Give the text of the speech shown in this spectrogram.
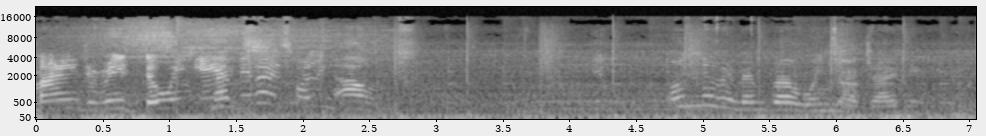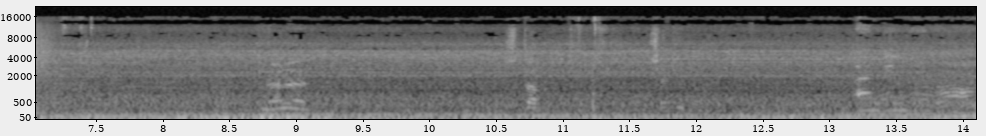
Mind redoing it. My mirror is falling out. You Only remember when you're driving. No, no. Stop. Check it. I'm in the wrong.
